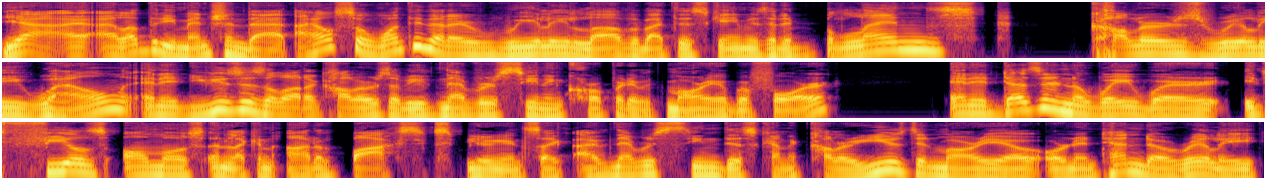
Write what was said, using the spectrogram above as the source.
Yeah, I, I love that you mentioned that. I also one thing that I really love about this game is that it blends colors really well, and it uses a lot of colors that we've never seen incorporated with Mario before. And it does it in a way where it feels almost like an out of box experience. Like I've never seen this kind of color used in Mario or Nintendo, really.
